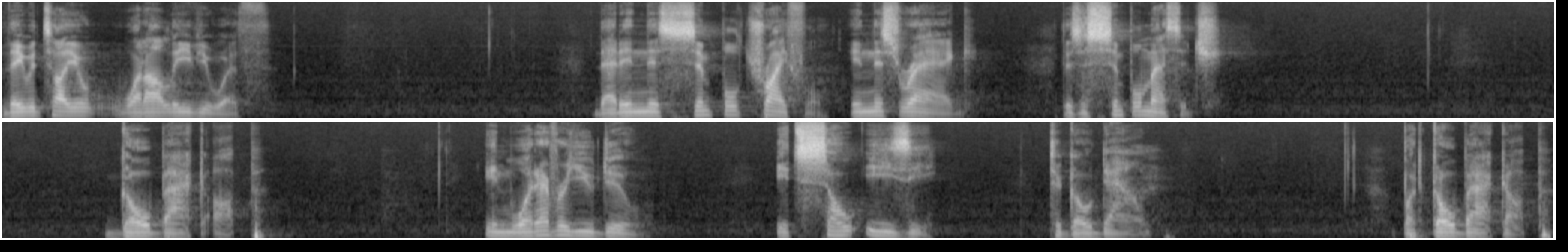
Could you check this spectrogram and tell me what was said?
they would tell you what I'll leave you with. That in this simple trifle, in this rag, there's a simple message go back up. In whatever you do, it's so easy to go down. But go back up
